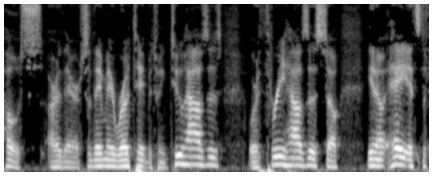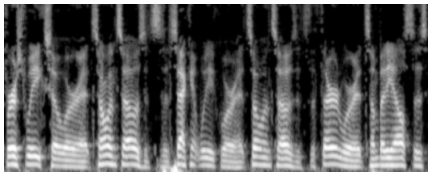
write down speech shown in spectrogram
hosts are there. So they may rotate between two houses or three houses. So, you know, hey, it's the first week, so we're at so and so's. It's the second week, we're at so and so's. It's the third, we're at somebody else's.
